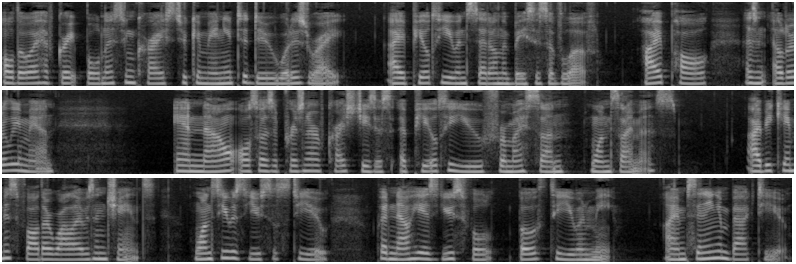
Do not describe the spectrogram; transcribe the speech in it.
although I have great boldness in Christ to command you to do what is right, I appeal to you instead on the basis of love. I, Paul, as an elderly man, and now also as a prisoner of Christ Jesus, appeal to you for my son, Onesimus. I became his father while I was in chains. Once he was useless to you, but now he is useful both to you and me. I am sending him back to you.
